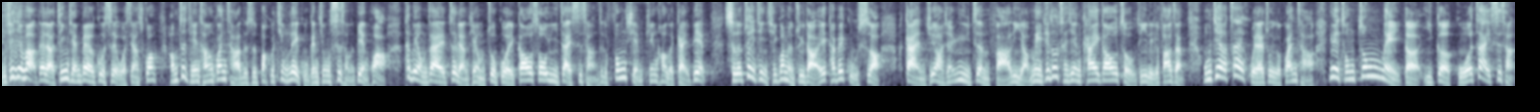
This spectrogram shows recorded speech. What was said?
五期见报代表金钱背后故事，我是杨世光。好，我们这几天常常观察的是包括金融类股跟金融市场的变化，特别我们在这两天我们做过高收益债市场这个风险偏好的改变，使得最近其实观众有注意到，哎，台北股市啊，感觉好像遇阵乏力啊，每天都呈现开高走低的一个发展。我们接着再回来做一个观察，因为从中美的一个国债市场，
